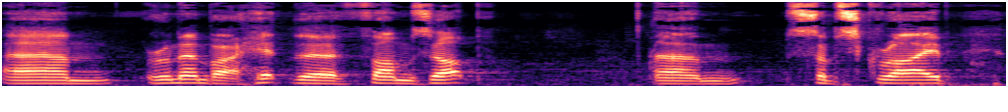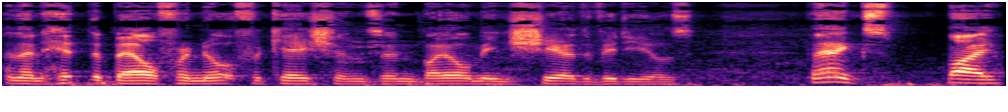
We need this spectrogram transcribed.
Um, remember, hit the thumbs up um, subscribe, and then hit the bell for notifications. And by all means, share the videos. Thanks. Bye.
